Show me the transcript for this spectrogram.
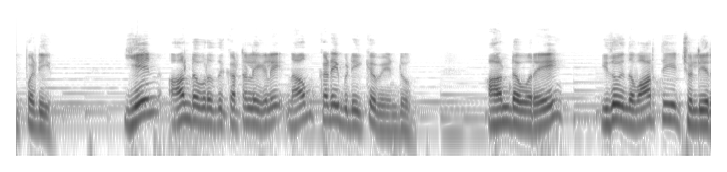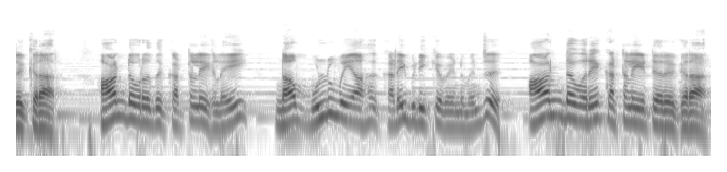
எப்படி? ஏன் ஆண்டவரது கட்டளைகளை நாம் கடைபிடிக்க வேண்டும்? ஆண்டவரே இதோ இந்த வார்த்தையை சொல்லியிருக்கிறார். ஆண்டவரது கட்டளைகளை நாம் முழுமையாக கடைபிடிக்க வேண்டும் என்று ஆண்டவரே கட்டளையிட்டு இருக்கிறார்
